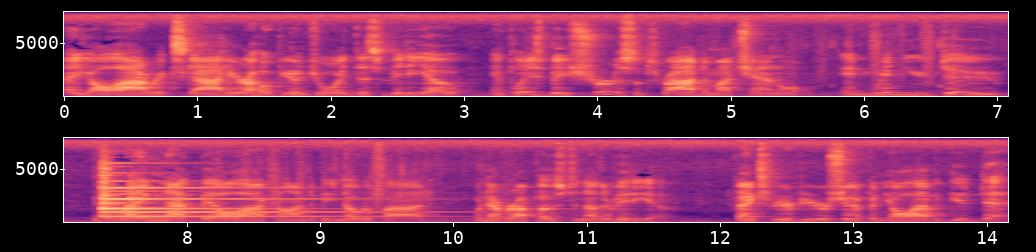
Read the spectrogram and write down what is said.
Hey y'all, Irix Guy here. I hope you enjoyed this video and please be sure to subscribe to my channel and when you do, ring that bell icon to be notified whenever I post another video. Thanks for your viewership and y'all have a good day.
